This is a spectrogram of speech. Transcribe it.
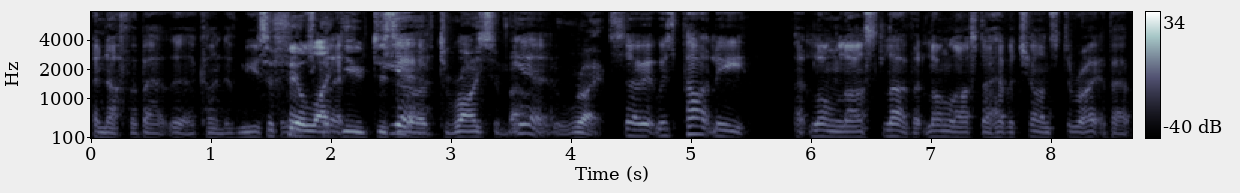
enough about the kind of music To feel like you deserve to write about Yeah. it, right? So it was partly at long last, love. At long last, I have a chance to write about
